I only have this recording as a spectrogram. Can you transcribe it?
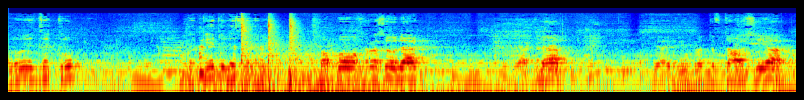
ضروري تذكروا ذكيتوا للزلمة طبوا واخرسوا لك. يا كلاب جايبينكم تفتحوا سياق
